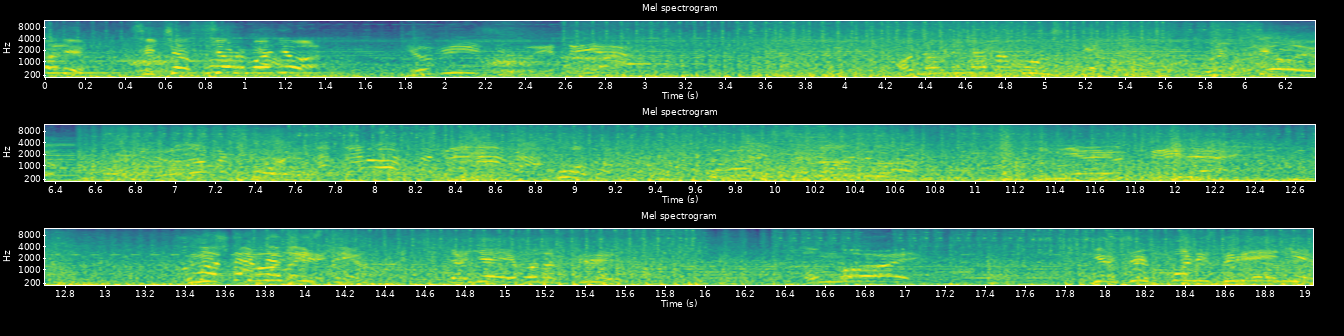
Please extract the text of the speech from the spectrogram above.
Уходим! Сейчас все рванет! Я вижу! Это я! Он у меня на пушке! Выстрелаю! Ну, граната кроет! Осторожно, граната! Вот! Товарищи, ноги! Меняю стреляй! Вот выстрел! Да я его накрыл! Он мой! Держи в поле зрения!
